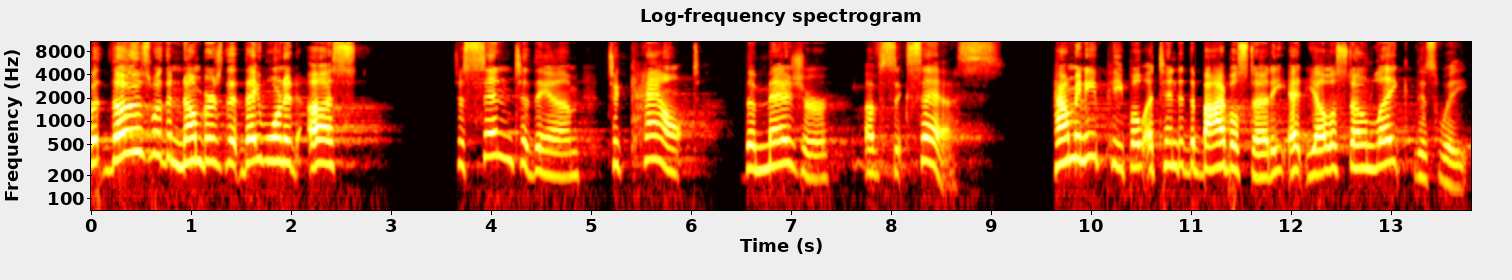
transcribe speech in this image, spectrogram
But those were the numbers that they wanted us to send to them to count the measure of success. How many people attended the Bible study at Yellowstone Lake this week?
